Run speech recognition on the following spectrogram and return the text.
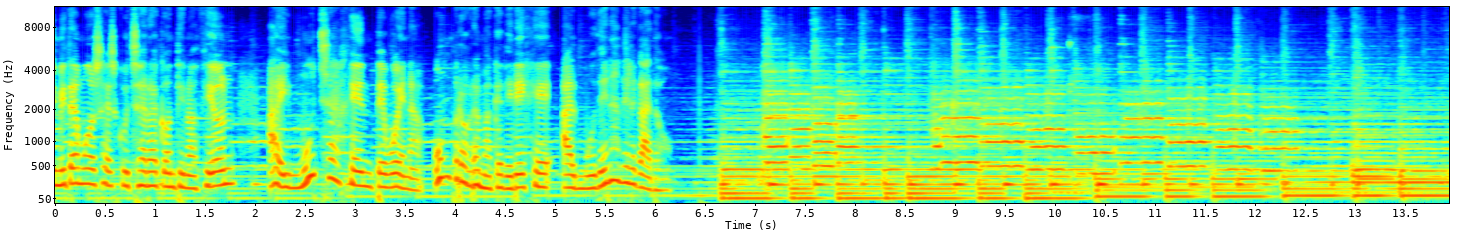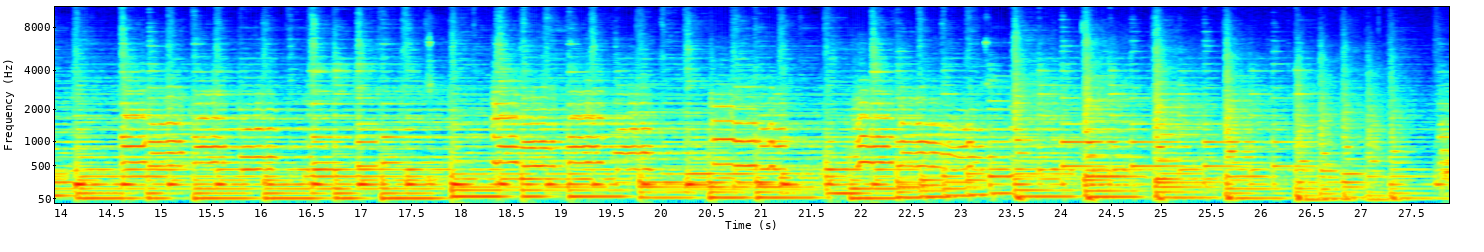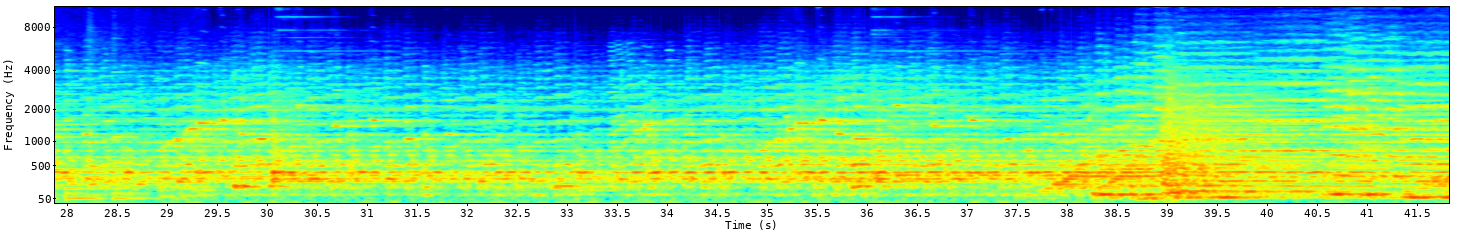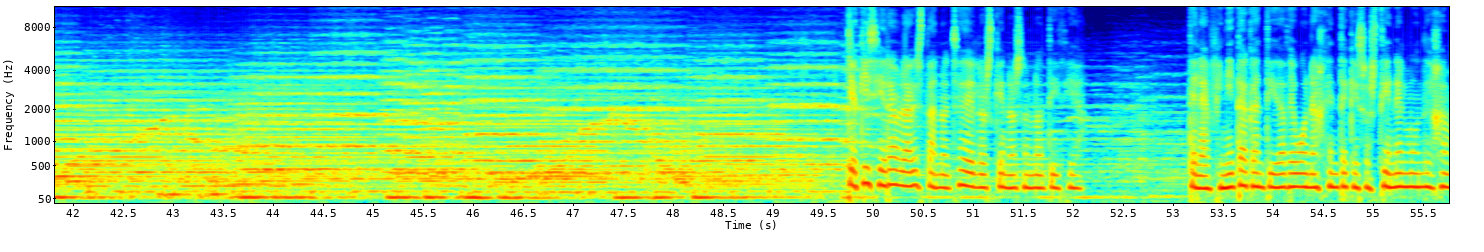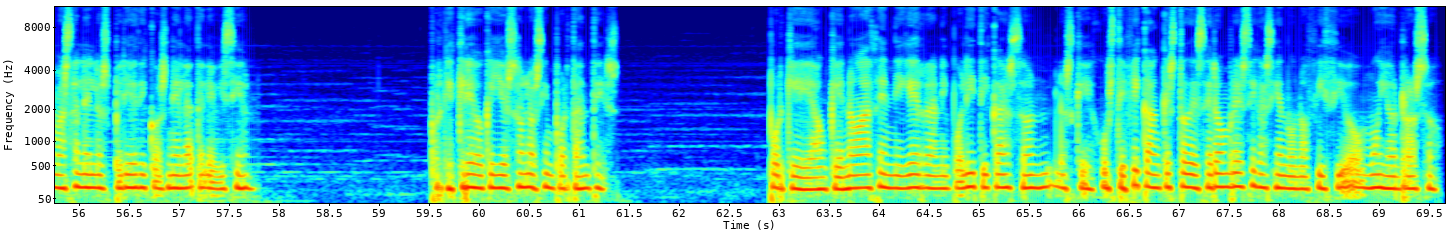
Les invitamos a escuchar a continuación Hay mucha gente buena, un programa que dirige Almudena Delgado. Yo quisiera hablar esta noche de los que no son noticia, de la infinita cantidad de buena gente que sostiene el mundo y jamás sale en los periódicos ni en la televisión, porque creo que ellos son los importantes, porque aunque no hacen ni guerra ni política, son los que justifican que esto de ser hombre siga siendo un oficio muy honroso.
